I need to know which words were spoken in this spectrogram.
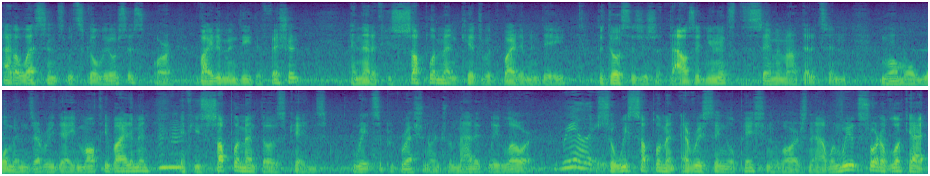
adolescents with scoliosis are vitamin D deficient, and that if you supplement kids with vitamin D, the dosage is 1,000 units, it's the same amount that it's in normal woman's everyday multivitamin. Mm-hmm. If you supplement those kids, rates of progression are dramatically lower. really? So we supplement every single patient of ours now. When we sort of look at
